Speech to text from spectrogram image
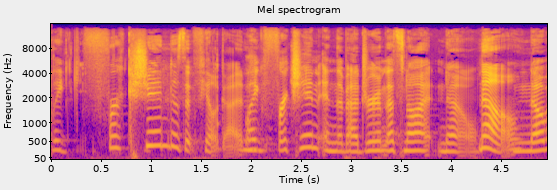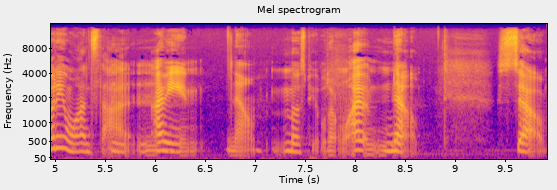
like friction does it feel good? Like friction in the bedroom, that's not no. No. Nobody wants that. Mm-mm. I mean, no. Most people don't want I, no. So,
